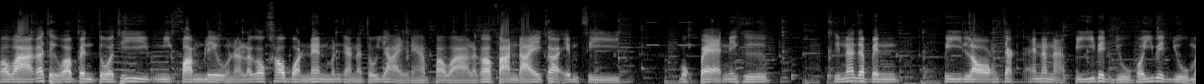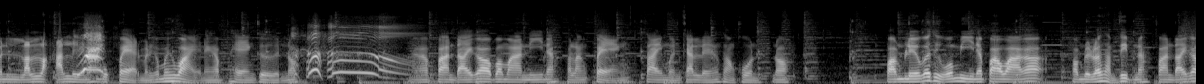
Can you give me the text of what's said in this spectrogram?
ปาวาก็ถือว่าเป็นตัวที่มีความเร็วนะแล้วก็เข้าบอลแน่นเหมือนกันนะตัวใหญ่นะครับปาวาแล้วก็ฟันไดก็ MC บวก8นี่คือ คือน่าจะเป็นปีรองจากไอ้นั่นน่ะปี21ยูเพราะ21ยูมันล้านล้านๆเลยนะบวก8มันก็ไม่ไหวนะครับ แพงเกินเนาะนะครับฟันไดก็ประมาณนี้นะ พลังแฝงใส่เหมือนกันเลยทั้งสองคนเนาะความเร็วก็ถือว่ามีนะปาวาก็ความเร็ว130นะฟันไดก็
